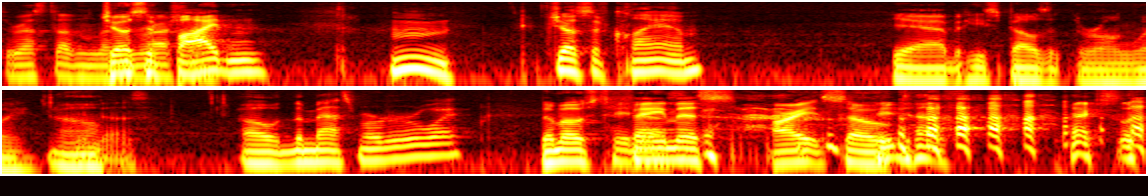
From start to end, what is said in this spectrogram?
the rest of them. Live Joseph Russia. Biden. Hmm. Joseph Clam. Yeah, but he spells it the wrong way. Oh, He does. oh, the mass murderer way. The most He does. famous. All right, so He does. Actually,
